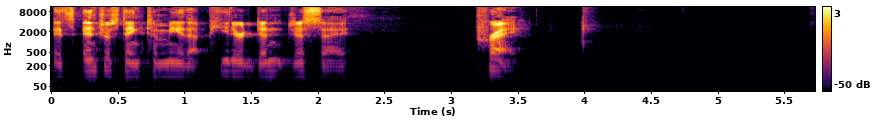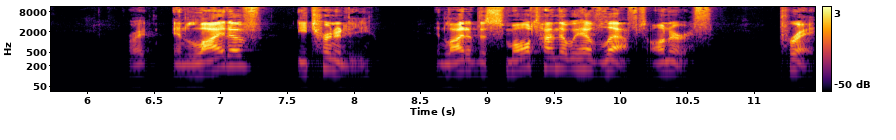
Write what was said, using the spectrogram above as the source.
it's interesting to me that Peter didn't just say, pray. Right? In light of eternity, in light of the small time that we have left on earth, pray.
